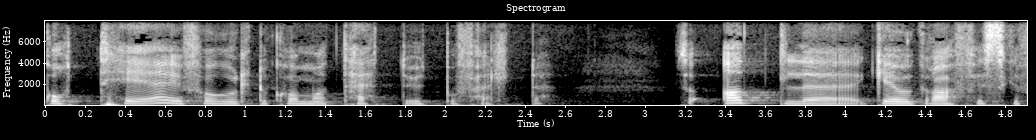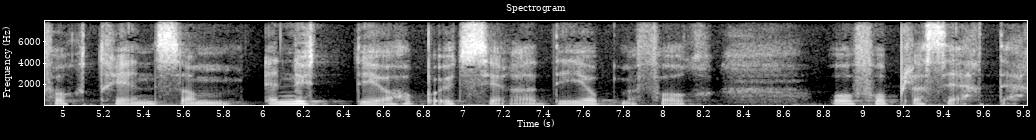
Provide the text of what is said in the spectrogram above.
godt til i forhold til å komme tett ut på feltet. Så alle geografiske fortrinn som er nyttige å ha på Utsira, de jobber vi for å få plassert der.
